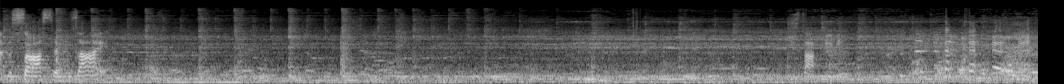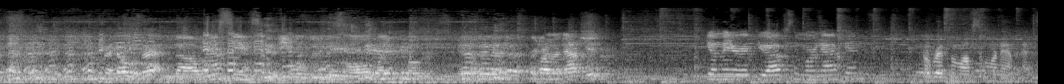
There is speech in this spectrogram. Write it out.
Got the sauce in his eye. Stop eating. What the hell was that? No, we've seen some people lose all like motor skills. pretty Part of the napkin? You want me to rip you off some more napkins? I'll rip him off some more napkins.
